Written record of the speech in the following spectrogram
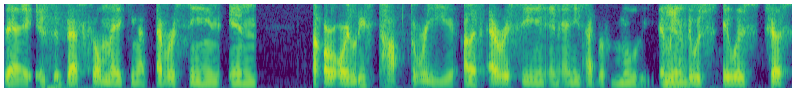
day is the best filmmaking i've ever seen in or, or at least top three i've ever seen in any type of movie i mean Yes. it was it was just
